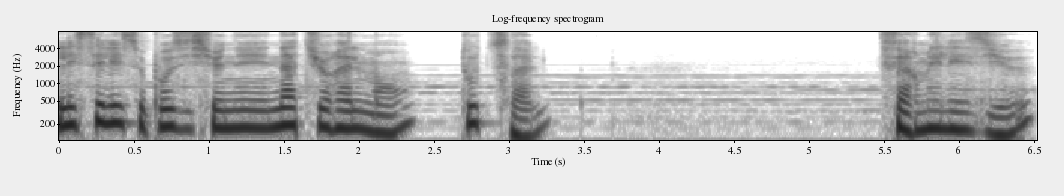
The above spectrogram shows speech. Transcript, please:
Laissez-les se positionner naturellement, seules. Fermez les yeux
